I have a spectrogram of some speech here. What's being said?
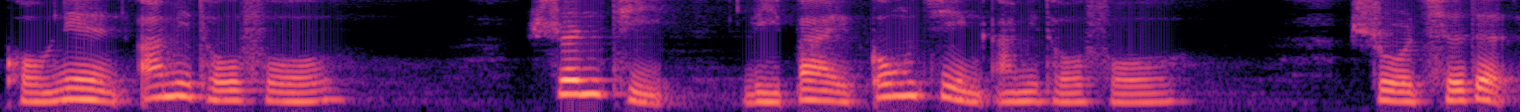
口念阿弥陀佛，身体礼拜恭敬阿弥陀佛，所持的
